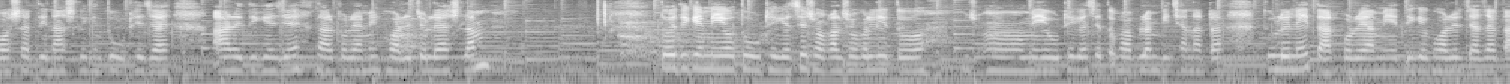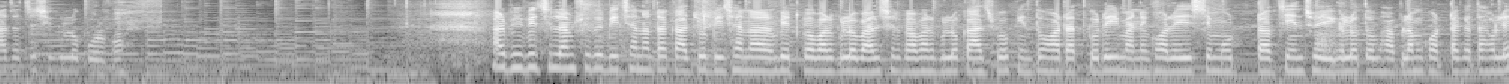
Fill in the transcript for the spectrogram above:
বর্ষার দিন আসলে কিন্তু উঠে যায়। আর এদিকে যে তারপরে আমি ঘরে চলে আসলাম। তো ওইদিকে মেয়েও তো উঠে গেছে, সকাল সকালই তো মেয়ে উঠে গেছে, তো ভাবলাম বিছানাটা তুলে নেই, তারপরে আমি এদিকে ঘরের যা যা কাজ আছে সেগুলো করব। আর ভেবেছিলাম শুধু বিছানাটা কাচবো, বিছানার বেড কভারগুলো বালিশের কভারগুলো কাচবো, কিন্তু হঠাৎ করেই মানে ঘরে এসে মুডটা চেঞ্জ হয়ে গেলো। তো ভাবলাম ঘরটাকে তাহলে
